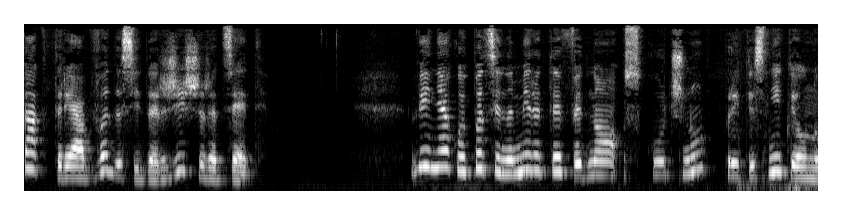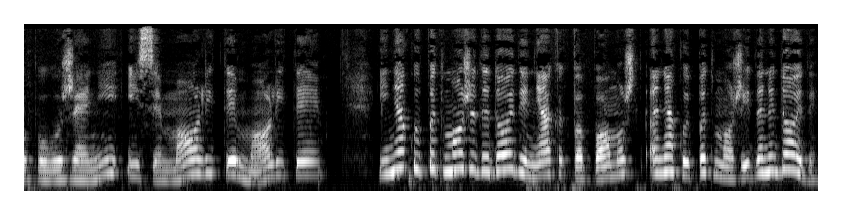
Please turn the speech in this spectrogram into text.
Как трябва да си държиш ръцете? Вие някой път се намирате в едно скучно, притеснително положение и се молите, молите, и някой път може да дойде някаква помощ, а някой път може и да не дойде.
